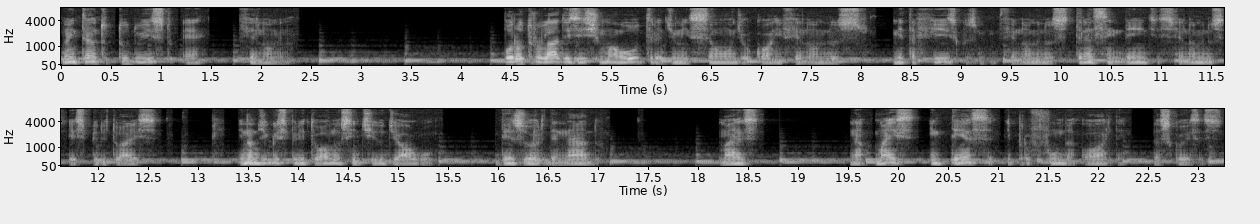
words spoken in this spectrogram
No entanto, tudo isto é fenômeno. Por outro lado, existe uma outra dimensão onde ocorrem fenômenos metafísicos, fenômenos transcendentes, fenômenos espirituais. E não digo espiritual no sentido de algo desordenado, mas na mais intensa e profunda ordem das coisas.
